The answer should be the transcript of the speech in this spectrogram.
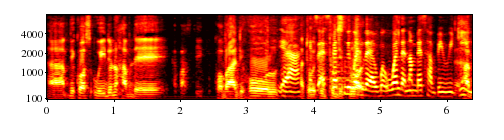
uh, because we do not have the capacity to cover the whole. Yeah, uh, to- ex- to- especially when the when the numbers have been reduced, have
